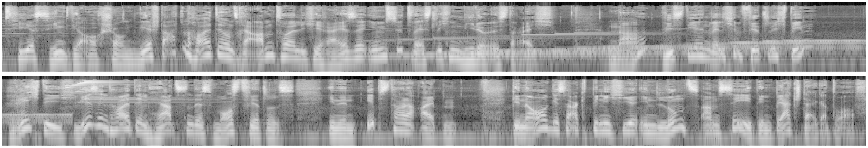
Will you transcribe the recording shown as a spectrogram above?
Und hier sind wir auch schon. Wir starten heute unsere abenteuerliche Reise im südwestlichen Niederösterreich. Na, wisst ihr, in welchem Viertel ich bin? Richtig, wir sind heute im Herzen des Mostviertels, in den Ibstaler Alpen. Genauer gesagt bin ich hier in Lunz am See, dem Bergsteigerdorf.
